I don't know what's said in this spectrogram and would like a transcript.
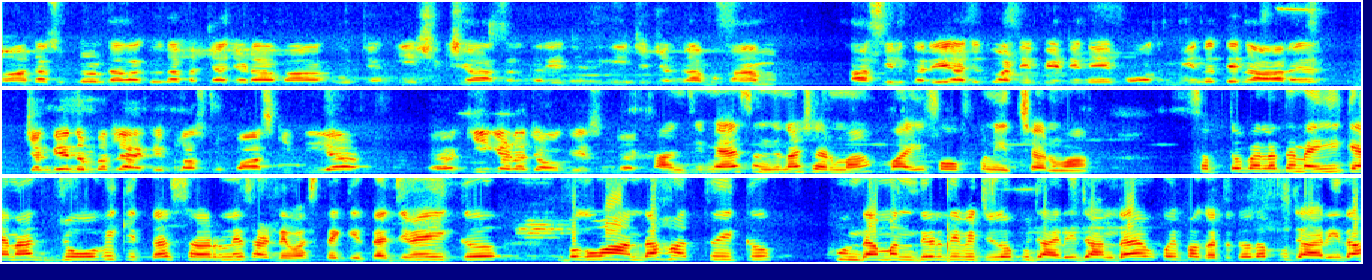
ਮਾਂ ਦਾ ਸੁਪਨਾ ਹੁੰਦਾ ਵਾ ਕਿ ਉਹਦਾ ਬੱਚਾ ਜਿਹੜਾ ਵਾ ਉਹ ਚੰਗੀ ਸਿੱਖਿਆ ਹਾਸਲ ਕਰੇ ਜ਼ਿੰਦਗੀ 'ਚ ਚੰਗਾ ਮੁਕਾਮ ਹਾਸਿਲ ਕਰੇ। ਅੱਜ ਤੁਹਾਡੇ ਬੇਟੇ ਨੇ ਬਹੁਤ ਮਿਹਨਤ ਦੇ ਨਾਲ ਚੰਗੇ ਨੰਬਰ ਲੈ ਕੇ ਪਲੱਸ 2 ਪਾਸ ਕੀਤੀ ਆ। ਕੀ ਕਹਿਣਾ ਚਾਹੋਗੇ ਇਸ ਨੂੰ ਲੈ ਕੇ? ਹਾਂਜੀ ਮੈਂ ਸੰਜਨਾ ਸ਼ਰਮਾ ਵਾਈਫ ਆਫ ਪੁਨੀਤ ਸ਼ਰਮਾ। ਸਭ ਤੋਂ ਪਹਿਲਾਂ ਤਾਂ ਮੈਂ ਇਹੀ ਕਹਿਣਾ, ਜੋ ਵੀ ਕੀਤਾ, ਸਰ ਨੇ ਸਾਡੇ ਵਾਸਤੇ ਕੀਤਾ। ਜਿਵੇਂ ਇੱਕ ਭਗਵਾਨ ਦਾ ਹੱਥ ਇੱਕ ਹੁੰਦਾ, ਮੰਦਿਰ ਦੇ ਵਿੱਚ ਜਦੋਂ ਪੁਜਾਰੀ ਜਾਂਦਾ ਹੈ, ਕੋਈ ਭਗਤ ਤੇ ਉਹਦਾ ਪੁਜਾਰੀ ਦਾ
